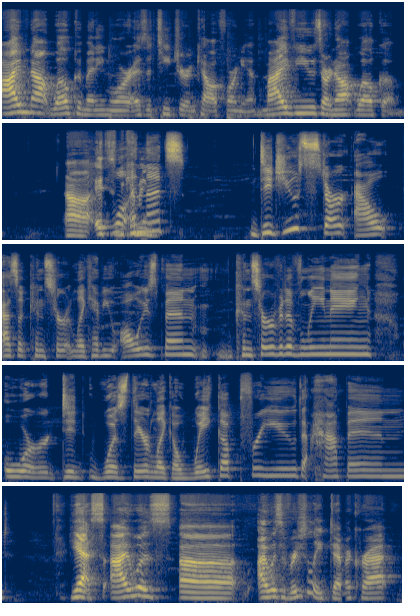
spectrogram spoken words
I'm not welcome anymore as a teacher in California. My views are not welcome. Uh, it's well, becoming and that's. Did you start out as a conservative? Like, have you always been conservative leaning, or did was there like a wake up for you that happened? Yes, I was. Uh, I was originally Democrat,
